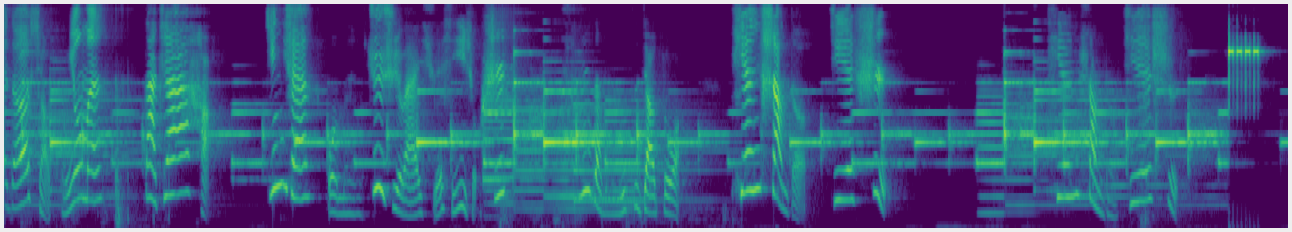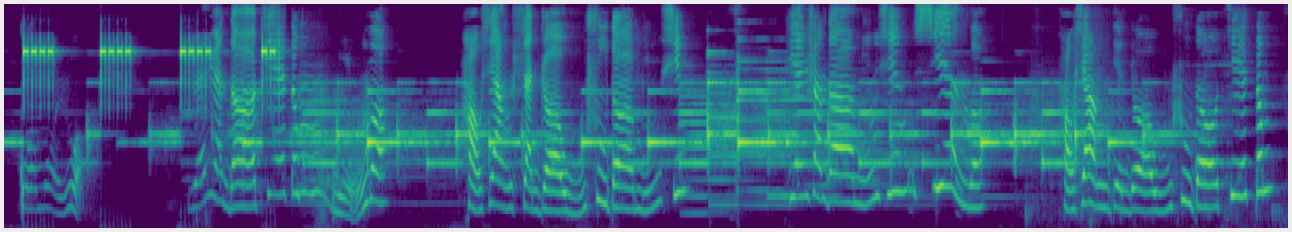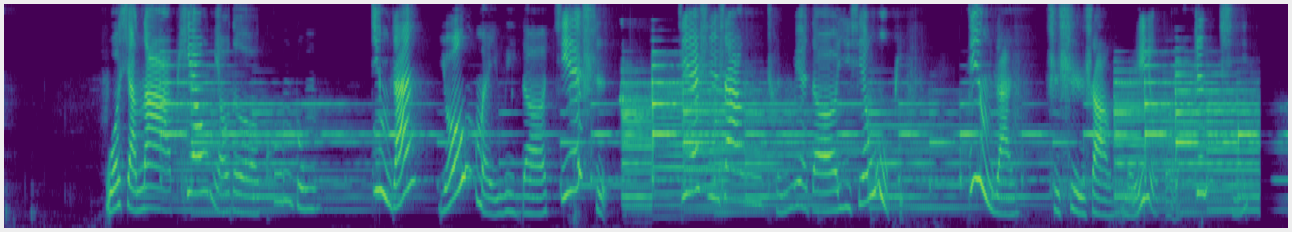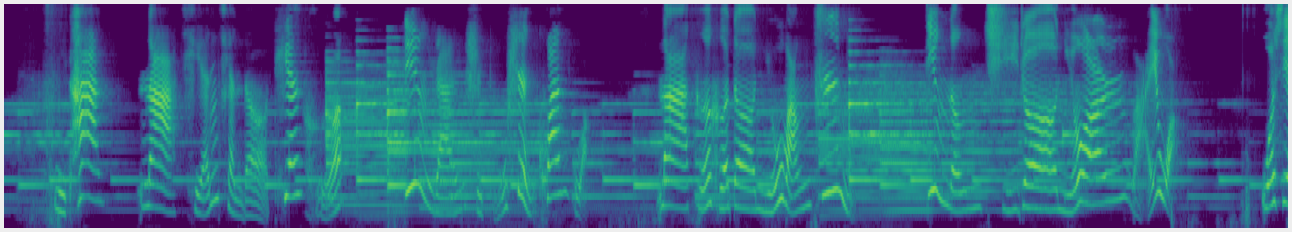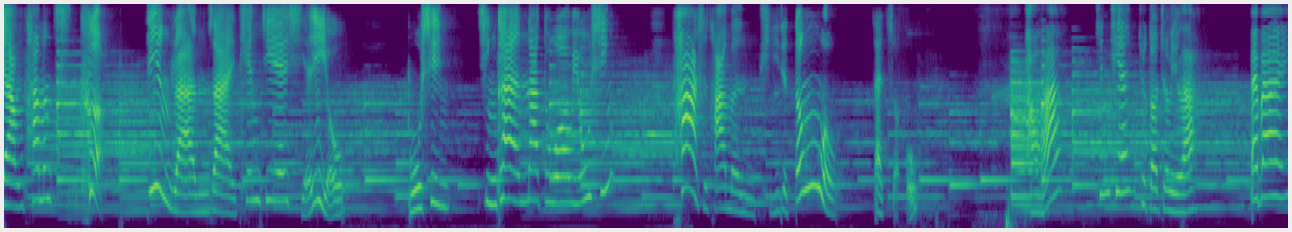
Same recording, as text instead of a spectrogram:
爱的小朋友们，大家好！今天我们继续来学习一首诗，诗的名字叫做《天上的街市》。天上的街市，郭沫若。远远的街灯明了。好像闪着无数的明星，的明星现了，好像点着无数的街灯。我想那飘渺的空中，竟然有美丽的街市，街市上陈列的一些物品，竟然是世上没有的。珍奇，你看那浅浅的天河，定然是不甚宽广；那隔河的牛王织女，定能骑着牛儿来往。我想他们此刻定然在天街闲游。不信，请看那朵流星。怕是他们提着灯笼带走。好啦，今天就到这里啦，拜拜。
